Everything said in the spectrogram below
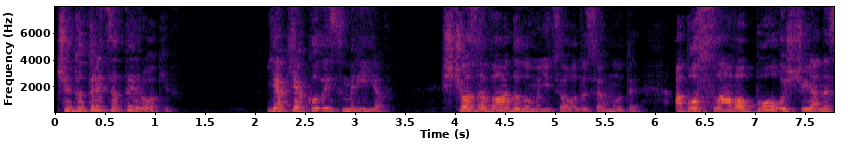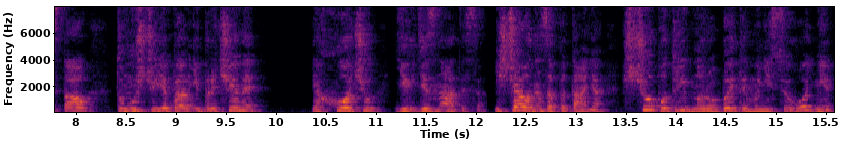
чи до 30 років, як я колись мріяв. Що завадило мені цього досягнути? Або слава Богу, що я не став, тому що є певні причини. Я хочу їх дізнатися. І ще одне запитання: що потрібно робити мені сьогодні,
